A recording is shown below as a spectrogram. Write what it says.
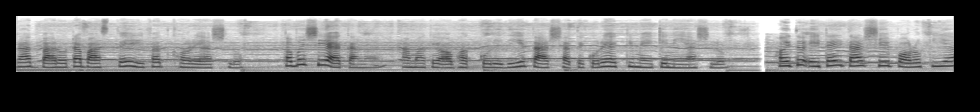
রাত বারোটা বাজতেই রিফাত ঘরে আসলো। তবে সে একা নয়। আমাকে অভাগ করে দিয়ে তার সাথে করে একটি মেয়েকে নিয়ে আসলো। হয়তো এটাই তার সেই পরকীয়া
